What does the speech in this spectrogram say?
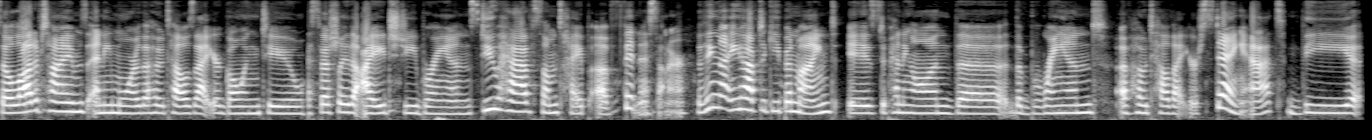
So, a lot of times anymore, the hotels that you're going to, especially the IHG brands, do have some type of fitness center. The thing that you have to keep in mind is depending on the, the brand of hotel that you're staying at, the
